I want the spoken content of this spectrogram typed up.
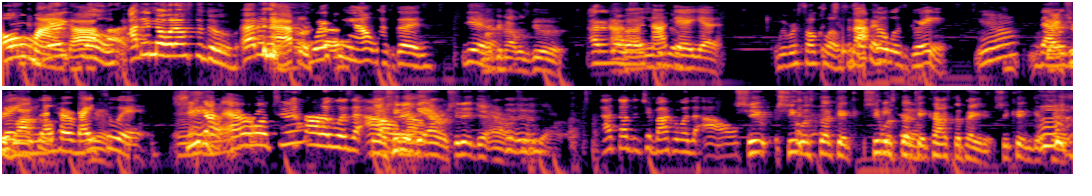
Oh my Very god. close. I didn't know what else to do. I didn't know. Working out was good, Yeah. Working out was good. I didn't know what but else not to do. there yet. We were so close. It's Chewbacca okay. was great. Yeah. That Yeah, was great. You Chewbacca. led her right Yeah. to it. She got Mhm. arrow too. I thought it was an No, owl. she didn't no. get arrow. She didn't get arrow. She didn't get arrow. I thought the Chewbacca was an owl. She she was stuck at she was stuck at constipated. She couldn't get Mm. past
